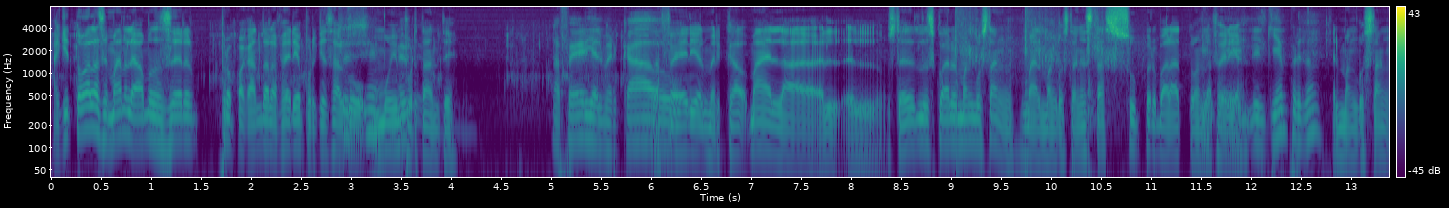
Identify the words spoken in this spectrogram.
Aquí toda la semana le vamos a hacer propaganda a la feria porque es algo sí, sí. muy importante. La feria, el mercado. La feria, el mercado. Ma, la- el- el- ¿Ustedes les cuadra el mangostán? Ma, el mangostán está súper barato en la ¿El- feria. ¿El, el quién, perdón? El mangostán.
